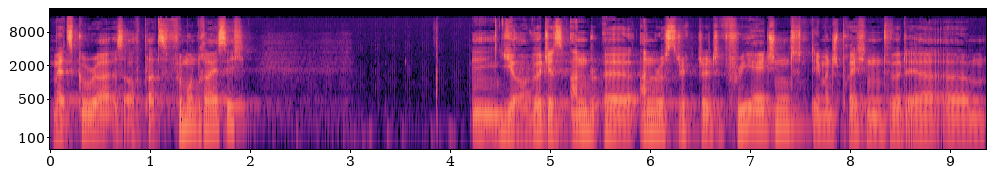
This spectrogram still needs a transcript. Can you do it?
Matt Skura ist auf Platz 35. Ja, wird jetzt un, äh, unrestricted Free Agent. Dementsprechend wird er ähm,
